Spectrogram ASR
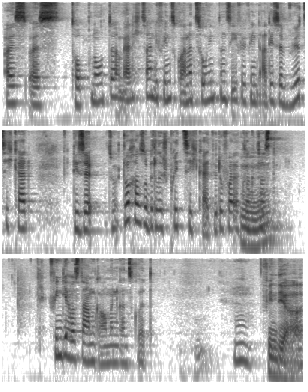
als, als Top-Note, um ehrlich zu sein. Ich finde es gar nicht so intensiv. Ich finde auch diese Würzigkeit, diese durchaus so ein bisschen Spritzigkeit, wie du vorher gesagt hast, finde ich hast du auch am Gaumen ganz gut. Finde ich auch.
